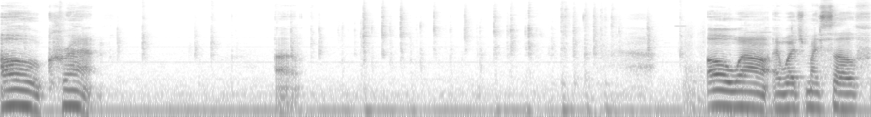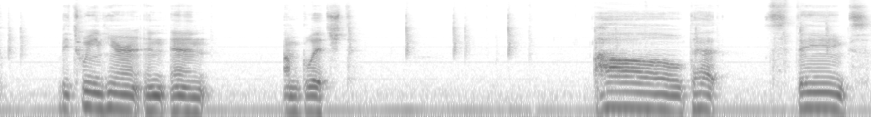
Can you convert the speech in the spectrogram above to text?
Oh crap. Uh, oh wow, I wedged myself between here and and I'm glitched. Oh, that stinks.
